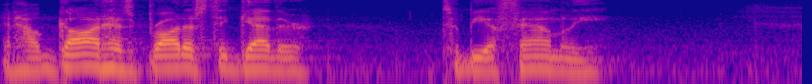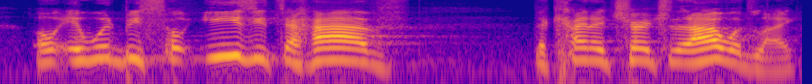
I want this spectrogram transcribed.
And how God has brought us together to be a family. Oh, it would be so easy to have the kind of church that I would like.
